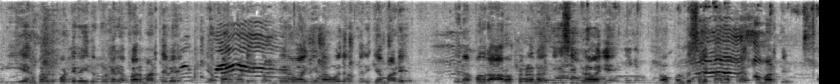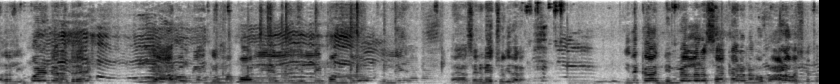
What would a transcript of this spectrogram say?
ಇದು ಏನು ಬರೆದು ಕೊಟ್ಟಿರಿ, ಇದ್ರ ಪ್ರಕಾರ ಎಫ್ ಆರ್ ಮಾಡ್ತೇವೆ. ಎಫ್ ಆರ್ ಮಾಡಿ ಗಂಭೀರವಾಗಿ ನಾವು ಇದರ ತನಿಖೆ ಮಾಡಿ, ಏನಪ್ಪ ಅಂದ್ರೆ ಆರೋಪಿಗಳನ್ನು ಅತಿ ಶೀಘ್ರವಾಗಿ ನಾವು ಬಂಧಿಸಲಿಕ್ಕೆ ನಾವು ಪ್ರಯತ್ನ ಮಾಡ್ತೀವಿ. ಅದರಲ್ಲಿ ಇಂಪಾರ್ಟೆಂಟ್ ಏನಂದ್ರೆ, ಈ ಆರೋಪಿ ನಿಮ್ಮ ಕಾಲನಿಯಲ್ಲಿ ಇಲ್ಲಿ ಬಂದು ಇಲ್ಲಿ ಸಗಣಿ ಹಚ್ಚಿ ಹೋಗಿದ್ದಾರೆ. ಇದಕ್ಕೆ ನಿಮ್ಮೆಲ್ಲರ ಸಹಕಾರ ನಮಗೆ ಬಹಳ ಅವಶ್ಯಕತೆ.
